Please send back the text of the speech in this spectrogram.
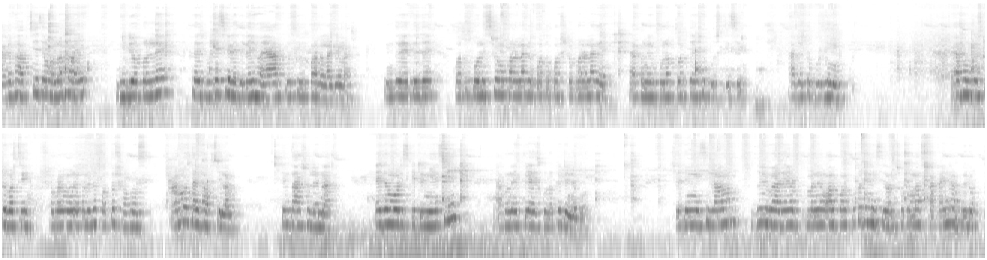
আগে ভাবছি যে মনে হয় ভিডিও করলে ফেসবুকে ছেড়ে দিলেই হয়, আর কিছু করা লাগে না। কিন্তু এতে যে কত পরিশ্রম করা লাগে, কত কষ্ট করা লাগে, এখন এই ব্লগ করতে এসে বুঝতেছি। আগে তো বুঝিনি। এখন বুঝতে পারছি, সবাই মনে করে যে কত সহজ। আমিও তাই ভাবছিলাম, কিন্তু আসলে না। এই যে মরিচ কেটে নিয়েছি, এখন এই পেঁয়াজগুলো কেটে নেব। সেদিন নিয়েছিলাম দুইবারে মানে অল্প অল্প করে নিয়েছিলাম। ছোটো মাছ কাটাই না, বিরক্ত।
